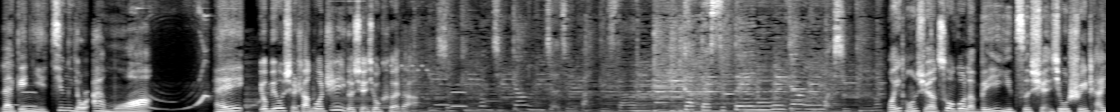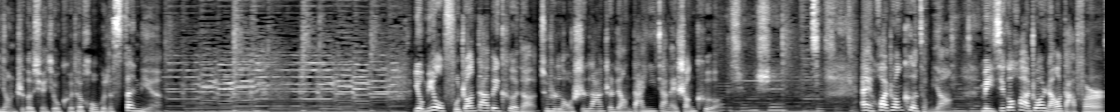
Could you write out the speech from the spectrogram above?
来给你精油按摩。哎，有没有选上过这个选修课的？我一同学错过了唯一一次选修水产养殖的选修课，他后悔了三年。有没有服装搭配课的？就是老师拉着两大衣架来上课。哎，化妆课怎么样？每节课化妆，然后打分儿。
